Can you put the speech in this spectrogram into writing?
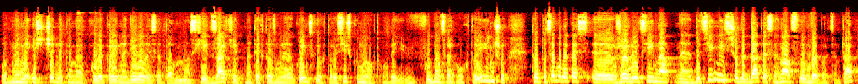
одними із чинниками, коли країна ділилася там на схід, захід, на тих, хто розмовляє українською, хто російською мовою, хто ходить в одну церкву, хто іншу. Тобто, це була якась е, вже революційна е, доцільність, щоб дати сигнал своїм виборцям, так?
